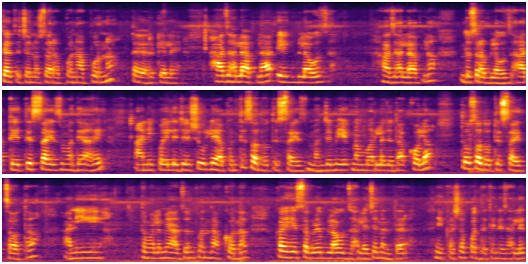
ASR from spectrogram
त्या त्याच्यानुसार आपण हा पूर्ण तयार केला आहे हा झाला आपला एक ब्लाऊज. हा झाला आपला दुसरा ब्लाऊज. हा तेहतीस साईजमध्ये आहे आणि पहिले जे शिवले आपण ते सदोतीस साईज म्हणजे मी एक नंबरला जो दाखवला तो सदोतीस साईजचा होता. आणि तुम्हाला मी अजून पण दाखवणार का हे सगळे ब्लाऊज झाल्याच्यानंतर हे कशा पद्धतीने झालेत.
